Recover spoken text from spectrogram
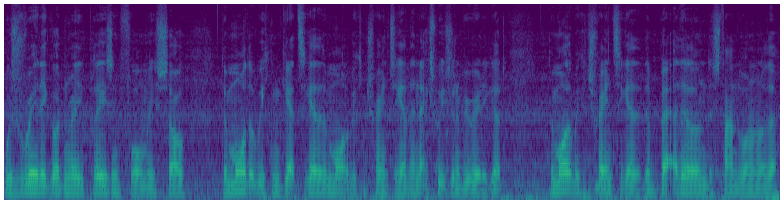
was really good and really pleasing for me. So the more that we can get together, the more that we can train together. Next week's going to be really good. The more that we can train together, the better they'll understand one another.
